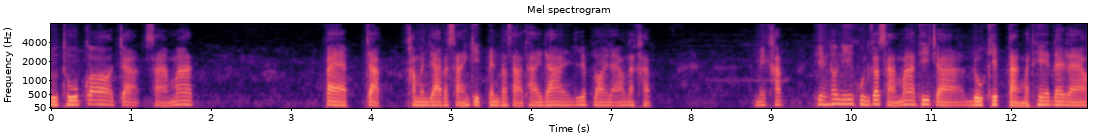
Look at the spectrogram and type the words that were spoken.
YouTube ก็จะสามารถแปลจากคำบรรยายภาษาอังกฤษเป็นภาษาไทยได้เรียบร้อยแล้วนะครับเห็นไหมครับ เพียงเท่านี้คุณก็สามารถที่จะดูคลิปต่างประเทศได้แล้ว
